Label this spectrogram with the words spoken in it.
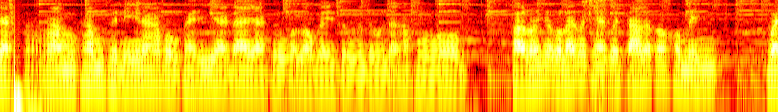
จกรรมค่ำคืนนี้นะครับผมใครที่อยากได้อยากส่งก็ลองไปส่งกันดูนะครับผมฝากน้องช่วยกดไลค์กดแชร์กดติดตามแล้วก็คอมเมนต์ไว้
